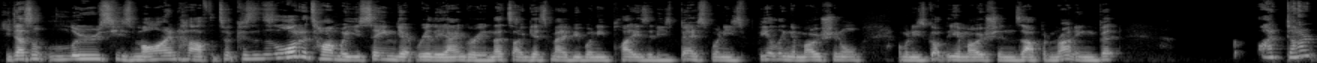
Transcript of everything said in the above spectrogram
he doesn't lose his mind half the time because there's a lot of time where you see him get really angry and that's i guess maybe when he plays at his best when he's feeling emotional and when he's got the emotions up and running but i don't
